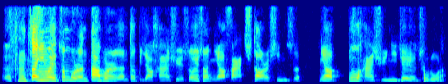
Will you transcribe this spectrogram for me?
呃，可能正因为中国人大部分人都比较含蓄，所以说你要反其道而行之，你要不含蓄，你就有出路了。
